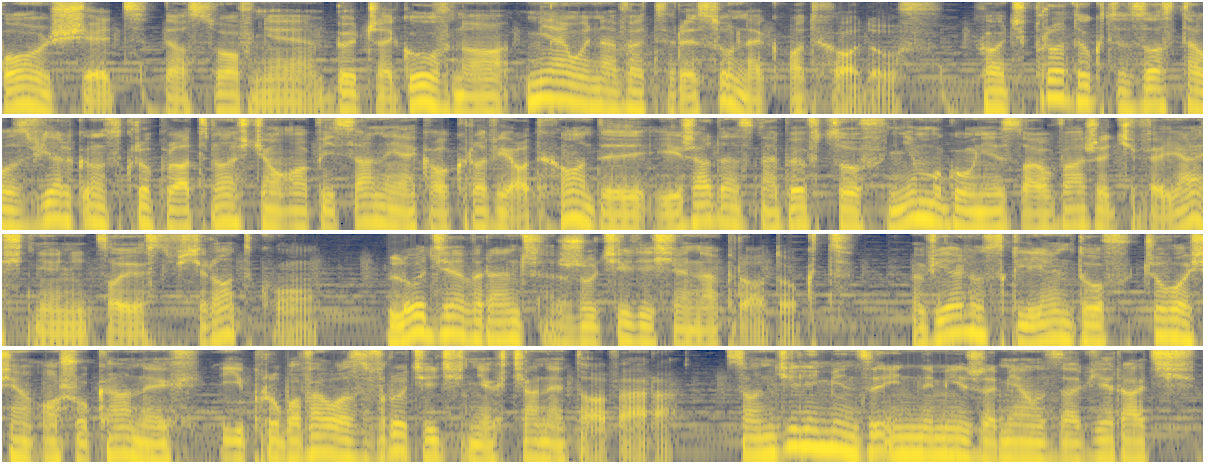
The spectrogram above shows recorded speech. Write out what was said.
bullshit, dosłownie bycze gówno, miały nawet rysunek odchodów. Choć produkt został z wielką skrupulatnością opisany jako krowie odchody i żaden z nabywców nie mógł nie zauważyć wyjaśnień, co jest w środku, ludzie wręcz rzucili się na produkt. Wielu z klientów czuło się oszukanych i próbowało zwrócić niechciany towar. Sądzili m.in., że miał zawierać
